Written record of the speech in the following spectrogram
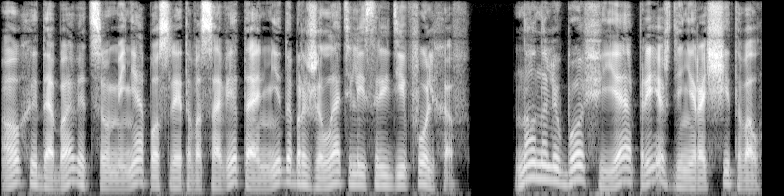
Ох, и добавится у меня после этого совета недоброжелателей среди фольхов. Но на любовь я прежде не рассчитывал,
